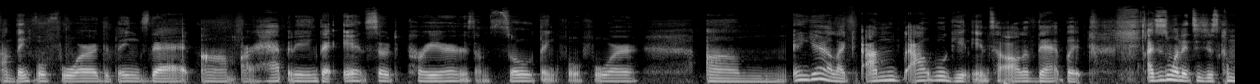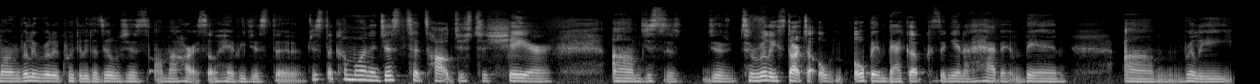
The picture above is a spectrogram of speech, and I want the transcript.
I'm thankful for the things that um, are happening, the answered prayers. I'm so thankful for. Um, and yeah, like I'm, I will get into all of that, but I just wanted to just come on really, really quickly because it was just on my heart so heavy just to, just to come on and just to talk, just to share, um, just to to, to really start to open, open back up because again I haven't been um, really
